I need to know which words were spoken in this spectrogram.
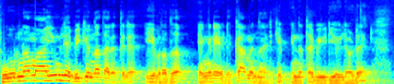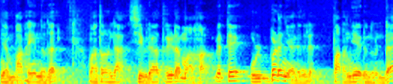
പൂർണമായും ലഭിക്കുന്ന തരത്തിൽ ഈ വ്രതം എങ്ങനെ എടുക്കാമെന്നായിരിക്കും ഇന്നത്തെ വീഡിയോയിലൂടെ ഞാൻ പറയുന്നത്. മാത്രമല്ല ശിവരാത്രിയുടെ മഹാത്മ്യത്തെ ഉൾപ്പെടെ ഞാനിതിൽ പറഞ്ഞു തരുന്നുണ്ട്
